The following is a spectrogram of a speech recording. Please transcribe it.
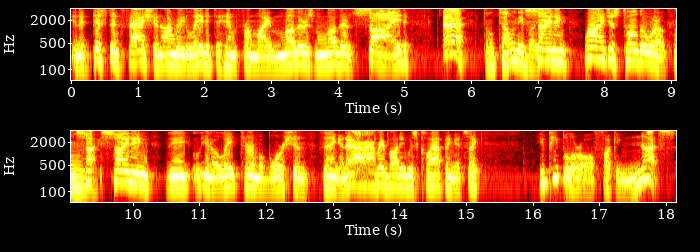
in a distant fashion I'm related to him from my mother's mother's side. Ah! Don't tell anybody. signing. Well, I just told the world si- signing the you know late term abortion thing, and ah, everybody was clapping. It's like you people are all fucking nuts.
